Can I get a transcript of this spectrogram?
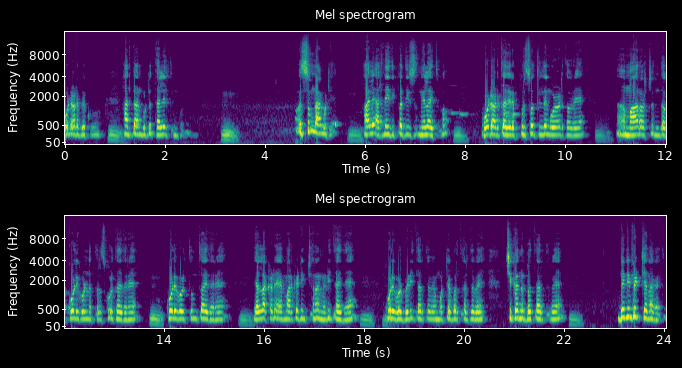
ಓಡಾಡಬೇಕು ಅಂತ ಅಂದ್ಬಿಟ್ಟು ತಲೆಯಲ್ಲಿ ತುಂಬಿಕೊಂಡಿದ್ದೆ. ಸುಮ್ಮನೆ ಆಗ್ಬಿಟ್ಟೆ. ಅಲ್ಲಿ ಹದಿನೈದು ಇಪ್ಪತ್ತು ದಿವ್ಸದ ನೆಲ ಆಯಿತು. ಓಡಾಡ್ತಾ ಇದ್ದಾರೆ ಪುರ್ಸೊತ್ತಿಲ್ದಂಗೆ ಓಡಾಡ್ತಾವ್ರೆ. ಮಹಾರಾಷ್ಟ್ರದಿಂದ ಕೋಳಿಗಳನ್ನ ತರಿಸ್ಕೊಳ್ತಾ ಇದ್ದಾರೆ ಕೋಳಿಗಳು ತುಂಬ್ತಾ ಇದ್ದಾರೆ ಎಲ್ಲ ಕಡೆ ಮಾರ್ಕೆಟಿಂಗ್ ಚೆನ್ನಾಗಿ ನಡೀತಾ ಇದೆ. ಕೋಳಿಗಳು ಬೆಳೀತಾ ಇರ್ತವೆ ಮೊಟ್ಟೆ ಬರ್ತಾ ಇರ್ತವೆ ಚಿಕನ್ ಬರ್ತಾ ಇರ್ತವೆ. ಬೆನಿಫಿಟ್ ಚೆನ್ನಾಗಾಯ್ತು.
